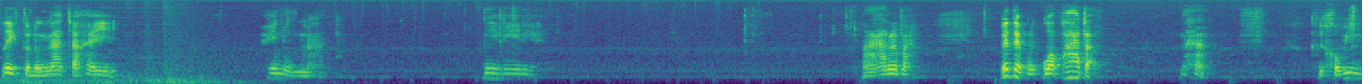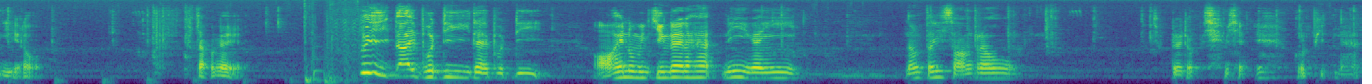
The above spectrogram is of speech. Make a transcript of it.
แล้วอีกตัวหนึ่งน่าจะให้ ให้หนุ่มนะ นี่นี่นี่มาเลยมาเอ้แต่ผมกลัวพลาดอะนะฮะ คือเขาวิ่งหนีเรา จับยังไงเฮ้ยได้พอดีได้พอดี อ๋อให้นมจริงๆด้วยนะฮะ นี่ไง น้องตัวที่สองเราเดี๋ยดี๋ยวไม่ใช่ไม่ใช่กดผิดนะฮะ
